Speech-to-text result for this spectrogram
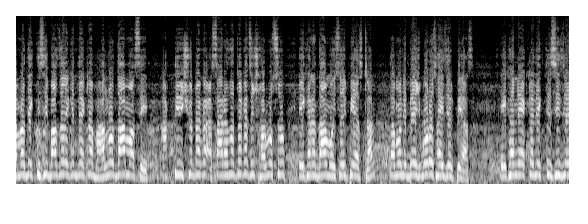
আমরা দেখতেছি বাজারে কিন্তু একটা ভালো দাম আছে। আটত্রিশশো টাকা চার হাজার টাকা আছে সর্বোচ্চ এখানে দাম হয়েছে ওই পেঁয়াজটার তার মানে বেশ বড় সাইজের পেঁয়াজ। এখানে একটা দেখতেছি যে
